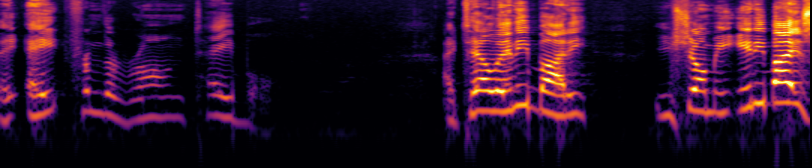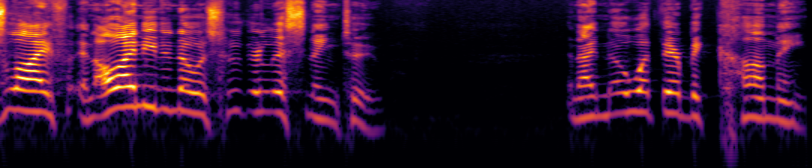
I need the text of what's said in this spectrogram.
They ate from the wrong table. I tell anybody, you show me anybody's life, and all I need to know is who they're listening to. And I know what they're becoming.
